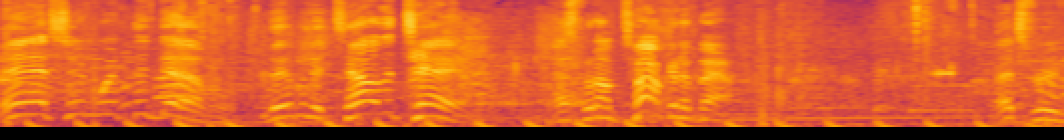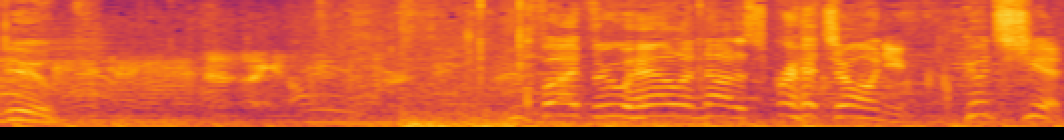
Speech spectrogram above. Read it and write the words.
Dancing with the devil, living to tell the tale. That's what I'm talking about. Let's review. You fight through hell and not a scratch on you. Good shit.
